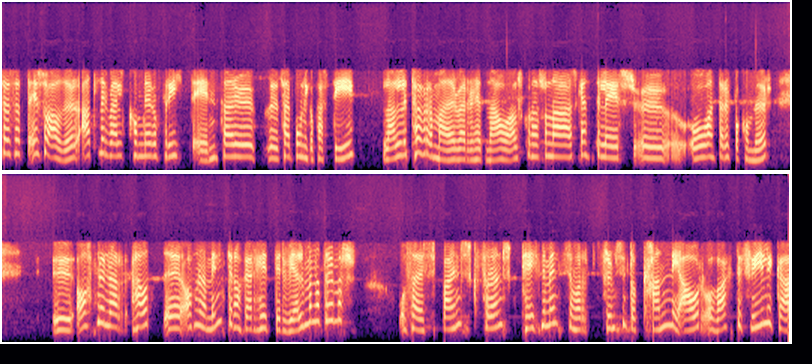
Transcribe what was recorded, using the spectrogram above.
sagt, eins og áður, allir velkomnir og frýtt inn. Það, eru, það er búningapartí, Lalli Töframæður verður hérna og alls konar svona skemmtilegir uh, óvandar uppákomur. Uh, opnunar, hát, uh, opnunar myndin okkar heitir Vélmennadraumar og það er spænsk-frönsk teiknumynd sem var frumsýnd á kann í ár og vakti því líka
